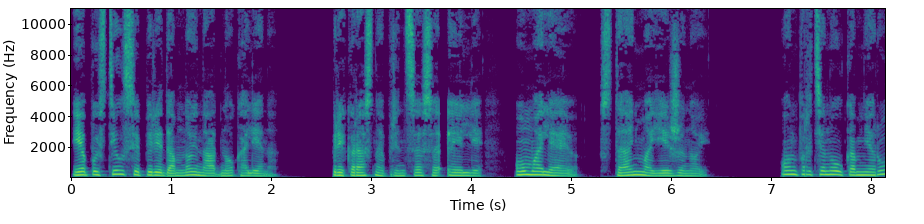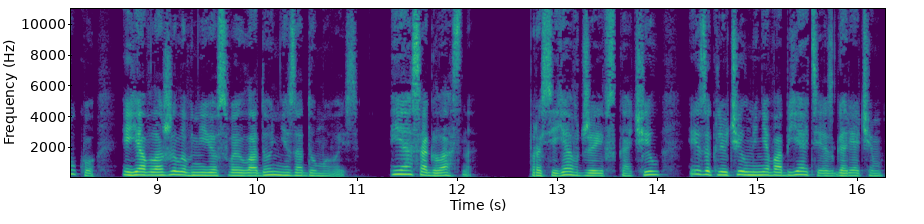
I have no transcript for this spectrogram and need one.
и опустился передо мной на одно колено. «Прекрасная принцесса Элли, умоляю, стань моей женой». Он протянул ко мне руку, и я вложила в нее свою ладонь, не задумываясь. «Я согласна». Просияв, Джей вскочил и заключил меня в объятия с горячим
